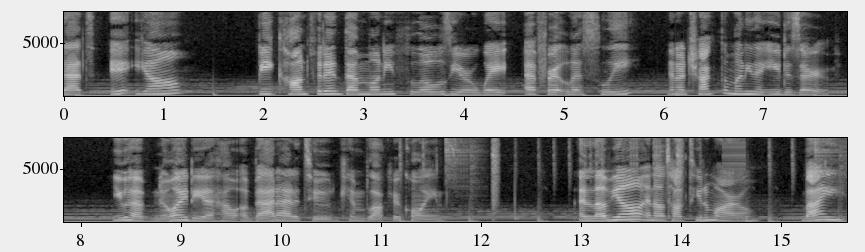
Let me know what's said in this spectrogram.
That's it, y'all. Be confident that money flows your way effortlessly and attract the money that you deserve. You have no idea how a bad attitude can block your coins. I love y'all, and I'll talk to you tomorrow. Bye.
